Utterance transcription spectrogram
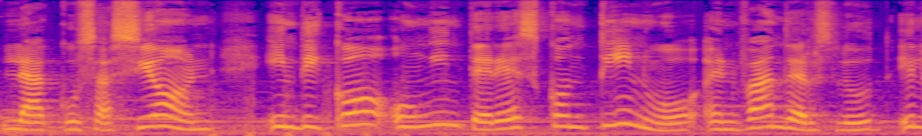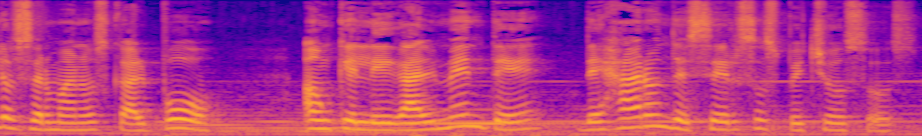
La acusación indicó un interés continuo en Vandersloot y los hermanos Calpo, aunque legalmente dejaron de ser sospechosos.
